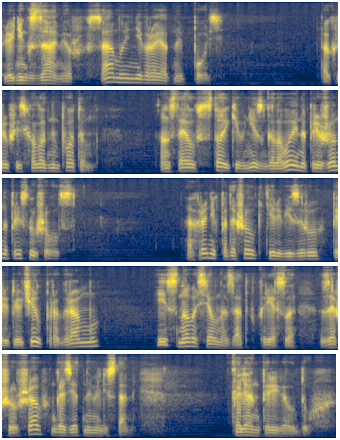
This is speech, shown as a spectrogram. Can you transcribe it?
Пленник замер в самой невероятной позе. Покрывшись холодным потом, он стоял в стойке вниз головой и напряженно прислушивался. Охранник подошел к телевизору, переключил программу и снова сел назад в кресло, зашуршав газетными листами. Колян перевел дух.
